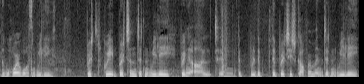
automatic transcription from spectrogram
the war wasn't really. Brit- Great Britain didn't really bring it out, and the, the the British government didn't really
